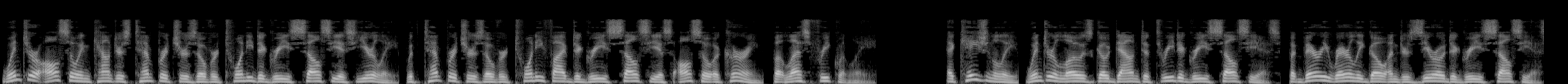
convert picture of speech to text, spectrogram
Winter also encounters temperatures over 20 degrees Celsius yearly, with temperatures over 25 degrees Celsius also occurring, but less frequently. Occasionally, winter lows go down to 3 degrees Celsius, but very rarely go under 0 degrees Celsius.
